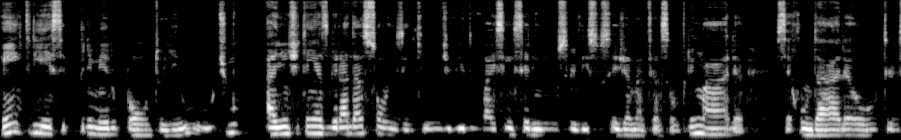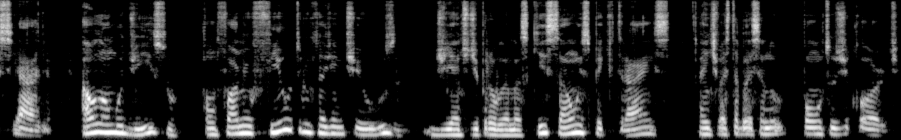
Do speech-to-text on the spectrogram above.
Entre esse primeiro ponto e o último, a gente tem as gradações em que o indivíduo vai se inserindo no serviço, seja na atenção primária, secundária ou terciária. Ao longo disso, conforme o filtro que a gente usa diante de problemas que são espectrais, a gente vai estabelecendo pontos de corte.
